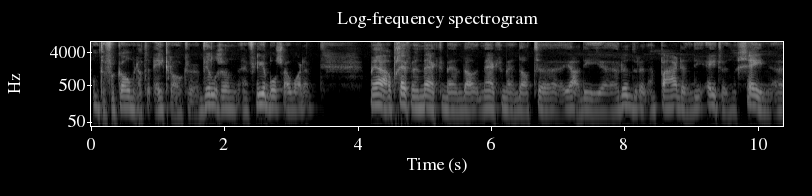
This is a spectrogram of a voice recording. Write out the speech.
om te voorkomen dat het één grote wilgen- en vlierbos zou worden maar ja, op een gegeven moment merkte men dat, merkte men dat uh, ja, die uh, runderen en paarden, die eten geen, uh,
